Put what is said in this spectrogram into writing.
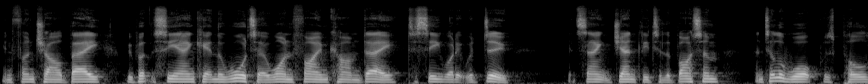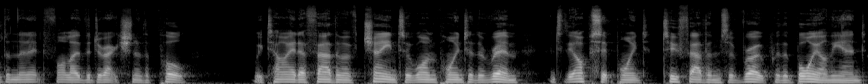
In Funchal Bay, we put the sea anchor in the water one fine calm day to see what it would do. It sank gently to the bottom until the warp was pulled and then it followed the direction of the pull. We tied a fathom of chain to one point of the rim and to the opposite point two fathoms of rope with a buoy on the end.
